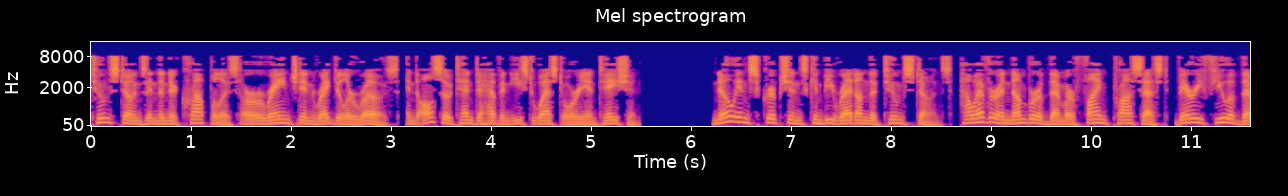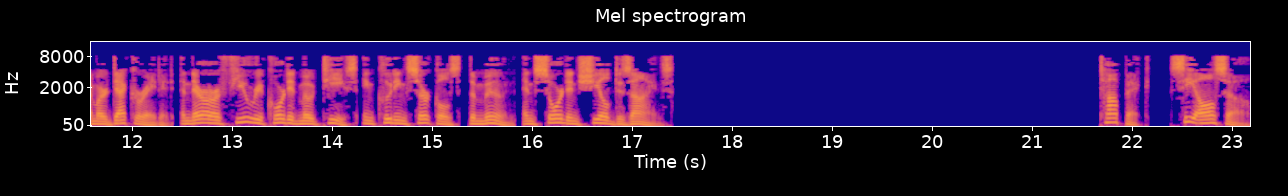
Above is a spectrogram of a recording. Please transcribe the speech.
Tombstones in the necropolis are arranged in regular rows, and also tend to have an east-west orientation. No inscriptions can be read on the tombstones, however a number of them are fine processed, very few of them are decorated, and there are a few recorded motifs including circles, the moon, and sword and shield designs. See also.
